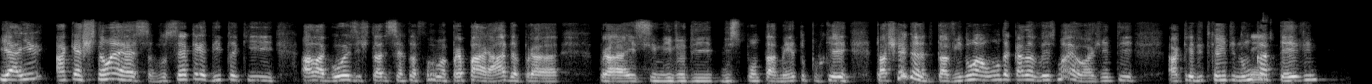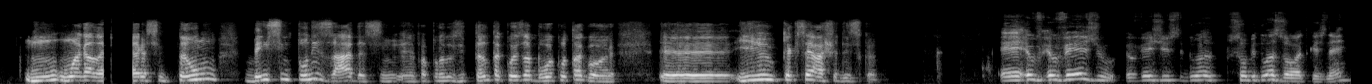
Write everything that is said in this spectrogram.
E aí a questão é essa: você acredita que Alagoas está, de certa forma, preparada para para esse nível de despontamento, porque está chegando, está vindo uma onda cada vez maior. A gente acredita que a gente nunca Sim. teve um, uma galera assim tão bem sintonizada assim é, para produzir tanta coisa boa quanto agora. É, e o que, é que você acha disso, cara? É, eu, eu, vejo eu vejo isso duas, sob duas óticas, né?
